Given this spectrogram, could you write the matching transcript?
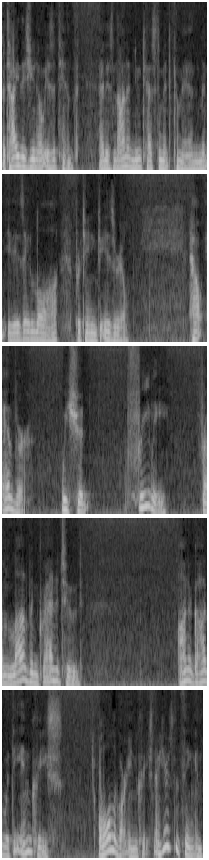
A tithe, as you know, is a tenth. That is not a New Testament commandment. It is a law pertaining to Israel. However, we should freely, from love and gratitude, honor God with the increase, all of our increase. Now, here's the thing, and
